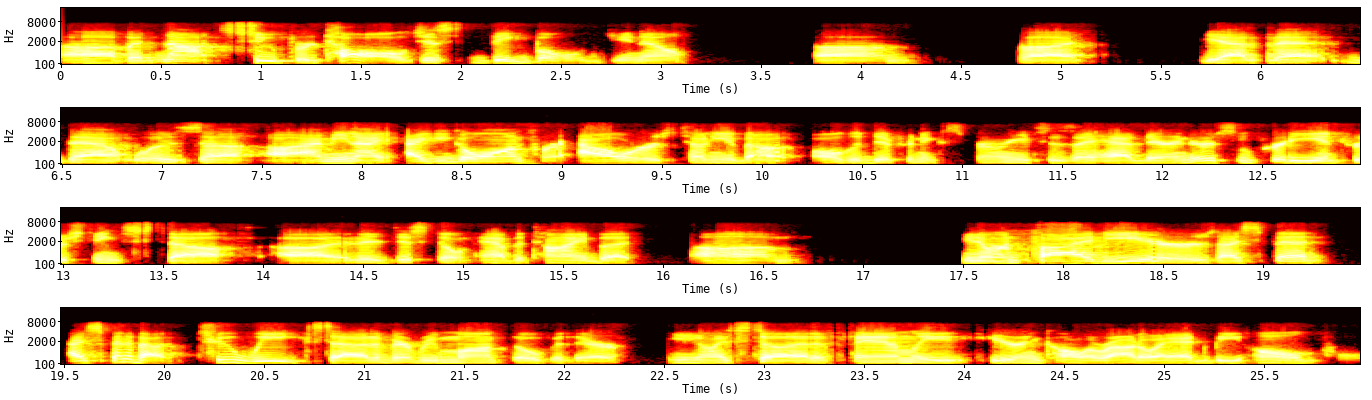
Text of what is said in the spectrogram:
uh, but not super tall, just big boned, you know. Um, but yeah, that that was. Uh, I mean, I I could go on for hours telling you about all the different experiences I had there, and there's some pretty interesting stuff. Uh, I just don't have the time, but um, you know, in five years, I spent I spent about two weeks out of every month over there. You know, I still had a family here in Colorado. I had to be home for,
